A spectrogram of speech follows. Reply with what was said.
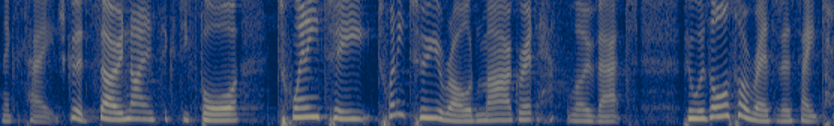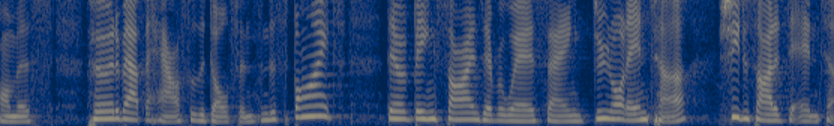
next page. Good. So 1964, 22, 22 year old Margaret Lovatt, who was also a resident of St. Thomas, heard about the house of the dolphins. And despite there being signs everywhere saying, do not enter, she decided to enter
